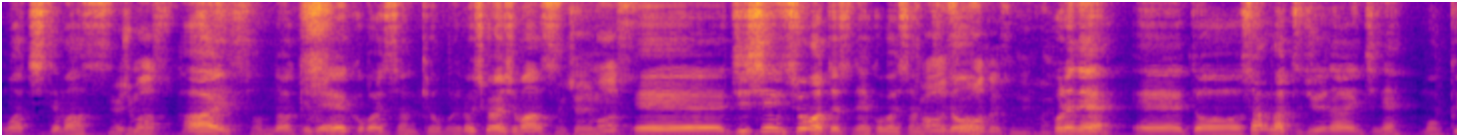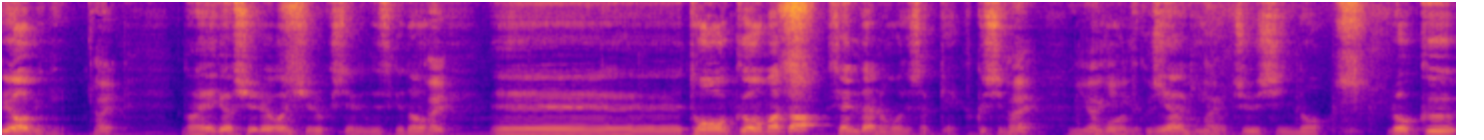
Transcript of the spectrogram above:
お待ちしてます。お願いします。はい。そんなわけで小林さん今日もよろしくお願いします。お願いします。えー、地震すごかったですね小林さん。あー昨日。すごかったですね。はい。これねえっ、と3月17日ね木曜日に。はい。の営業終了後に収録してるんですけど、はい。えー、東北をまた仙台の方でしたっけ？福島。のはい。宮城方で。福島。宮城のはい。中心の6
